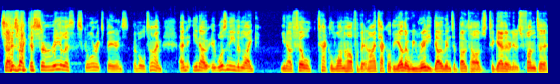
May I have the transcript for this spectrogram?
so it's like the surrealist score experience of all time, and you know it wasn't even like. You know, Phil tackled one half of it and I tackled the other. We really dove into both halves together, and it was fun to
